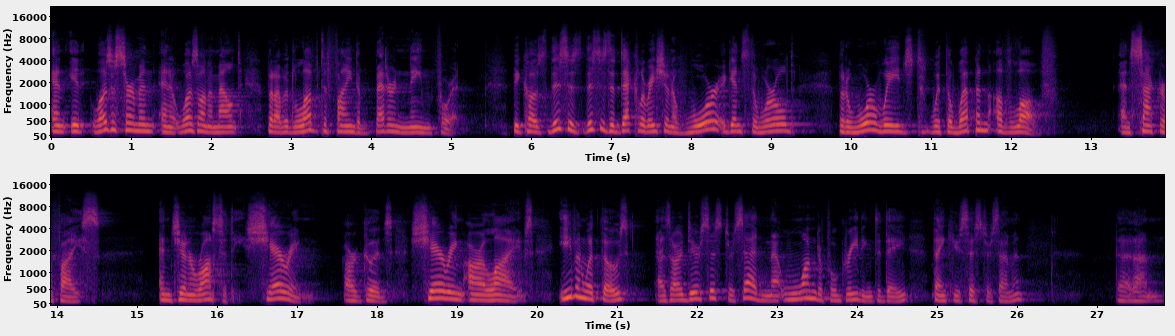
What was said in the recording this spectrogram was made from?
And it was a sermon and it was on a mount, but I would love to find a better name for it. Because this is, this is a declaration of war against the world, but a war waged with the weapon of love and sacrifice and generosity, sharing our goods, sharing our lives, even with those, as our dear sister said in that wonderful greeting today. Thank you, Sister Simon. That um,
